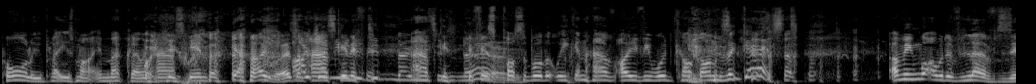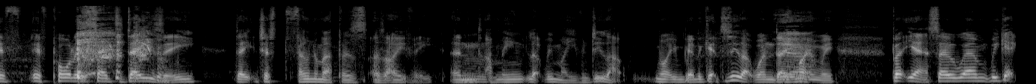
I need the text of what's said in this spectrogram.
Paul, who plays Martin Mucklowe, and Well, asking, yeah, I was, and I asking if asking if it's possible that we can have Ivy Woodcock on as a guest. I mean, what I would have loved is if if Paul had said to Daisy, they just phone him up as as Ivy, and Mm. I mean, look, we might even do that. We might even be able to get to do that one day, Yeah. mightn't we? But yeah, so um, we get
